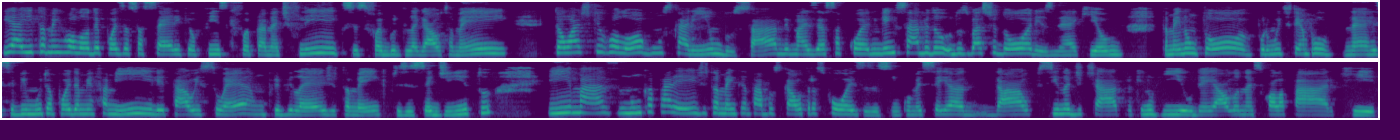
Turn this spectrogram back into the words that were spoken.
e aí também rolou depois essa série que eu fiz que foi pra Netflix, isso foi muito legal também. Então acho que rolou alguns carimbos, sabe? Mas essa coisa, ninguém sabe do, dos bastidores, né? Que eu também não tô, por muito tempo, né? Recebi muito apoio da minha família e tal. Isso é um privilégio também que precisa ser dito. E mas nunca parei de também tentar buscar outras coisas, assim, comecei a dar oficina de teatro aqui no Rio, dei aula na escola Parque,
